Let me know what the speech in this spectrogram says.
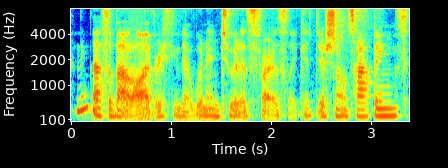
I think that's about all everything that went into it as far as like additional toppings.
